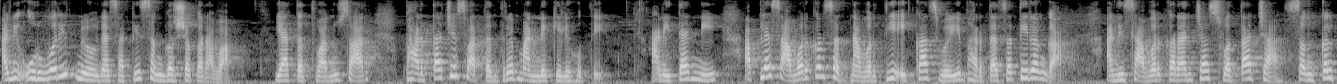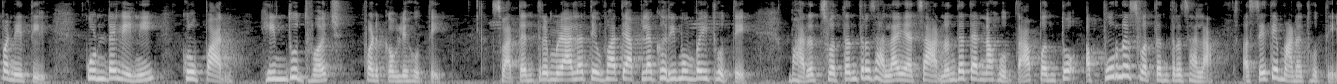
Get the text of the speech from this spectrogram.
आणि उर्वरित मिळवण्यासाठी संघर्ष करावा. या तत्वानुसार भारताचे स्वातंत्र्य मान्य केले होते आणि त्यांनी आपल्या सावरकर सदनावरती एकाच वेळी भारताचा तिरंगा आणि सावरकरांच्या स्वतःच्या संकल्पनेतील कुंडलिनी कृपान हिंदू ध्वज फडकवले होते. स्वातंत्र्य मिळालं तेव्हा ते आपल्या घरी मुंबईत होते. भारत स्वतंत्र झाला याचा आनंद त्यांना होता पण तो अपूर्ण स्वतंत्र झाला असे ते मानत होते.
